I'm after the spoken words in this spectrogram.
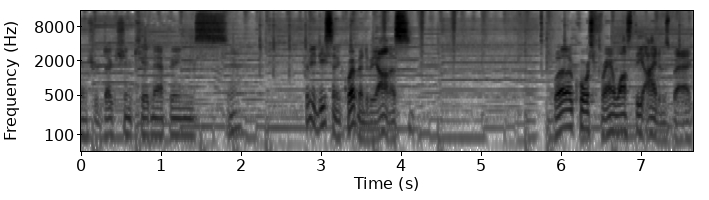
Damage reduction, kidnappings. Yeah. Pretty decent equipment, to be honest. Well, of course, Fran wants the items back.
